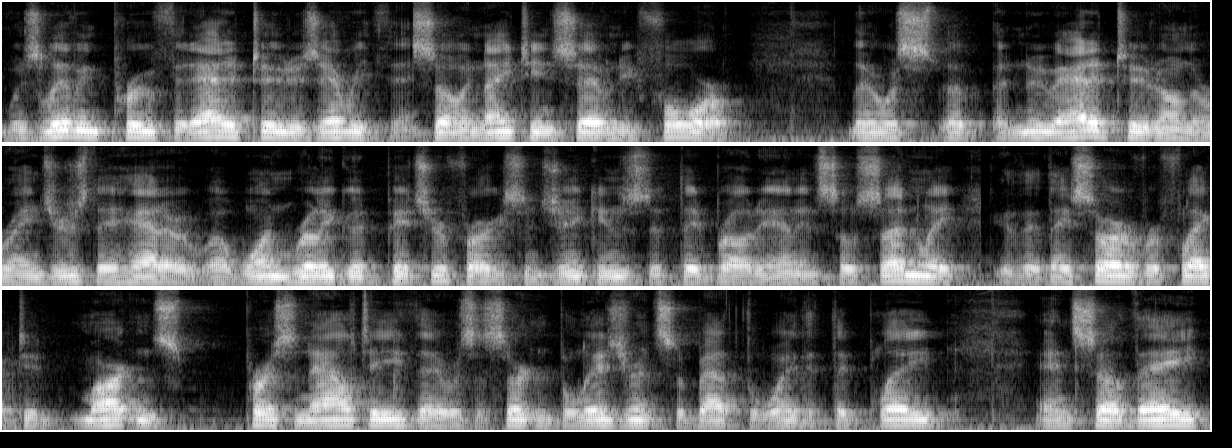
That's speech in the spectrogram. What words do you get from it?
was living proof that attitude is everything. So in 1974, there was a, a new attitude on the Rangers. They had a, a, one really good pitcher, Ferguson Jenkins, that they brought in, and so suddenly they sort of reflected Martin's personality. There was a certain belligerence about the way that they played, and so they.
